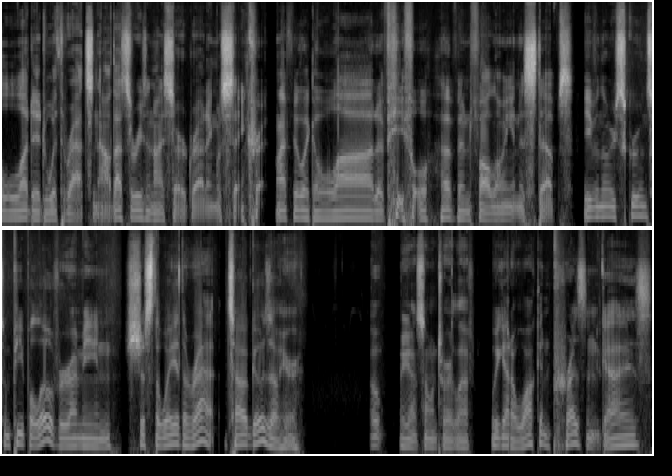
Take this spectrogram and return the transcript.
flooded with rats now. That's the reason I started ratting with Stank. I feel like a lot of people have been following in his steps. Even though he's screwing some people over, I mean, it's just the way of the rat. That's how it goes out here. Oh, we got someone to our left. We got a walk-in present, guys.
